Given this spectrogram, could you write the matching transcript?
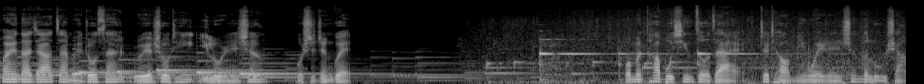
欢迎大家在每周三如约收听《一路人生》，我是珍贵。我们踏步行走在这条名为人生的路上，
